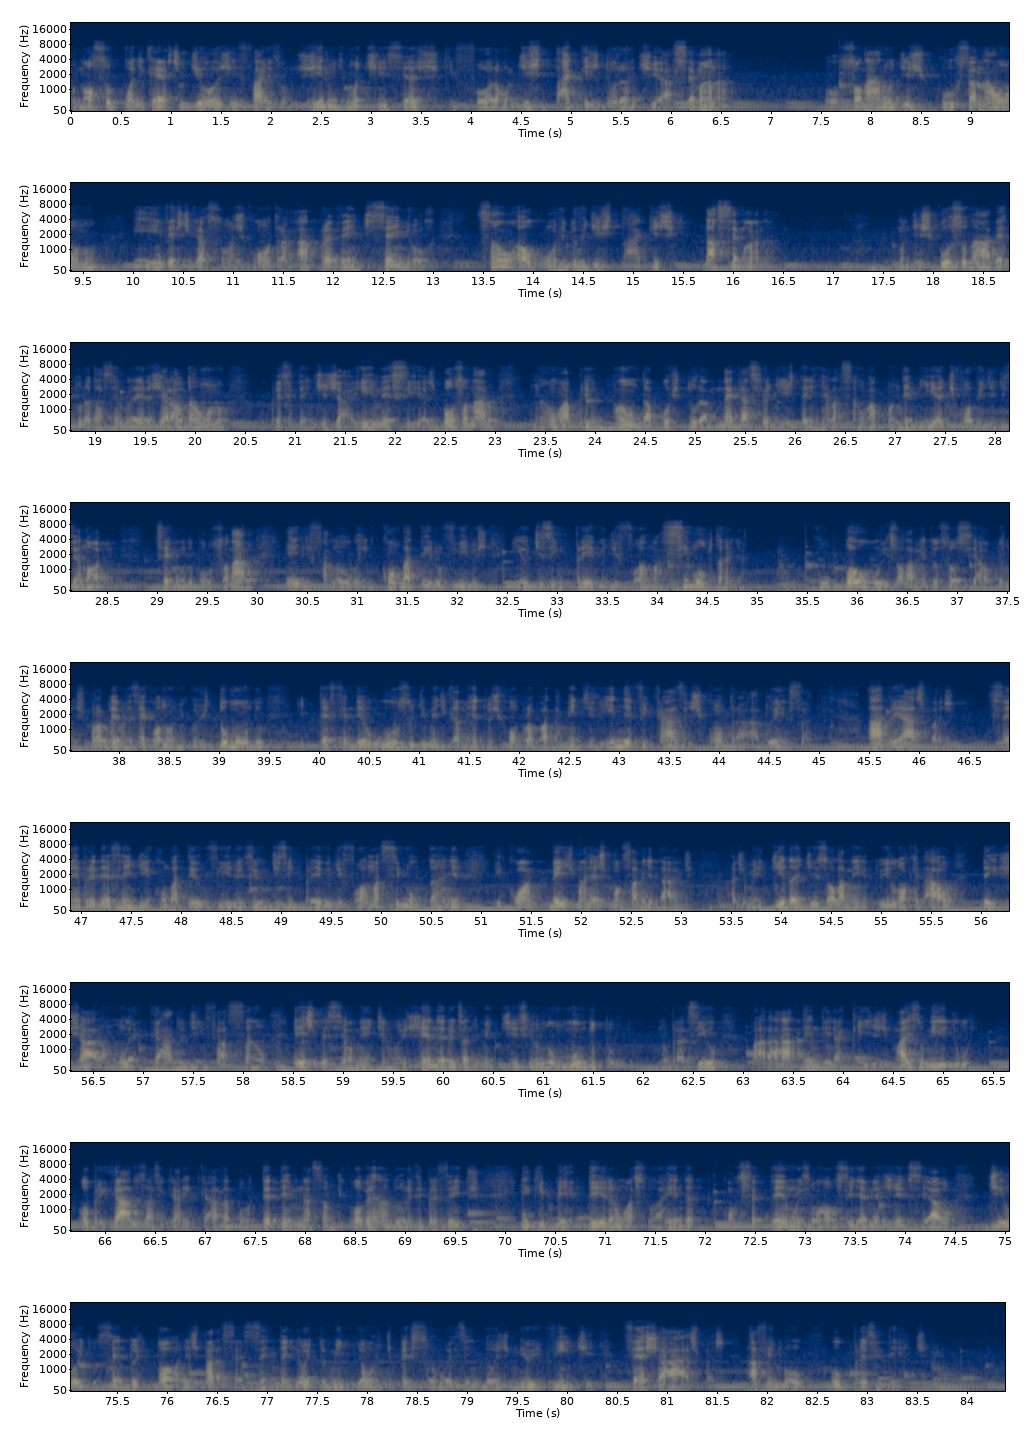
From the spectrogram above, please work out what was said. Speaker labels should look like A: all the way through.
A: O nosso podcast de hoje faz um giro de notícias que foram destaques durante a semana. Bolsonaro discursa na ONU e investigações contra a Prevent Senior são alguns dos destaques da semana. No discurso na abertura da Assembleia Geral da ONU, o presidente Jair Messias Bolsonaro não abriu mão da postura negacionista em relação à pandemia de Covid-19 Segundo Bolsonaro, ele falou em combater o vírus e o desemprego de forma simultânea. Culpou o isolamento social pelos problemas econômicos do mundo e defendeu o uso de medicamentos comprovadamente ineficazes contra a doença. Abre aspas. Sempre defendi combater o vírus e o desemprego de forma simultânea e com a mesma responsabilidade. As medidas de isolamento e lockdown deixaram um legado de inflação, especialmente nos gêneros alimentícios no mundo todo. No Brasil, para atender aqueles mais humildes, obrigados a ficar em casa por determinação de governadores e prefeitos e que perderam a sua renda, concedemos um auxílio emergencial de 800 dólares para 68 milhões de pessoas em 2020. Fecha aspas afirmou o presidente.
